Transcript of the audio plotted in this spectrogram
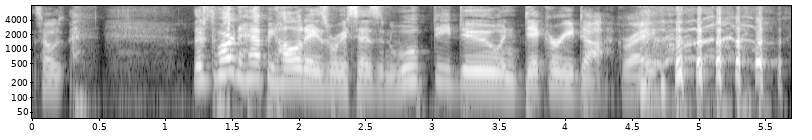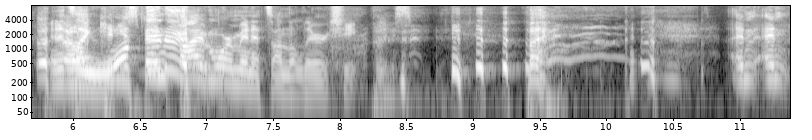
so. There's the part in Happy Holidays where he says "and whoop de doo" and "dickory dock," right? and it's like, can you spend five more minutes on the lyric sheet, please? but and and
